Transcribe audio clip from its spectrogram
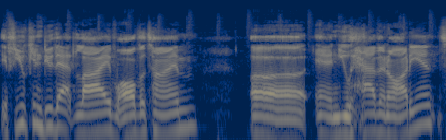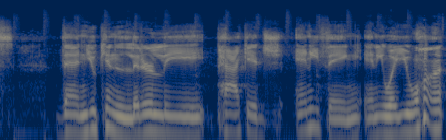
if you can do that live all the time, uh, and you have an audience, then you can literally package anything any way you want,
